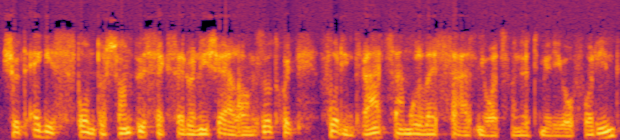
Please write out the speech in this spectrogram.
sőt egész pontosan összegszerűen is elhangzott, hogy forint átszámolva ez 185 millió forint,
